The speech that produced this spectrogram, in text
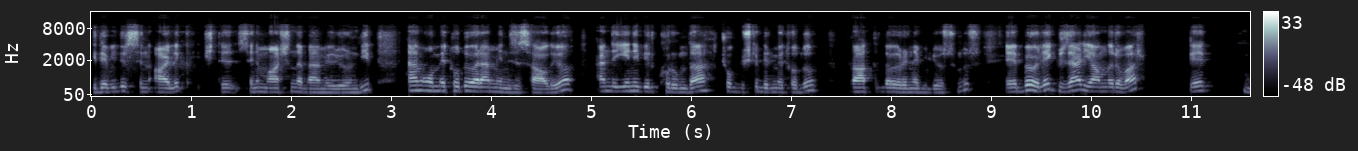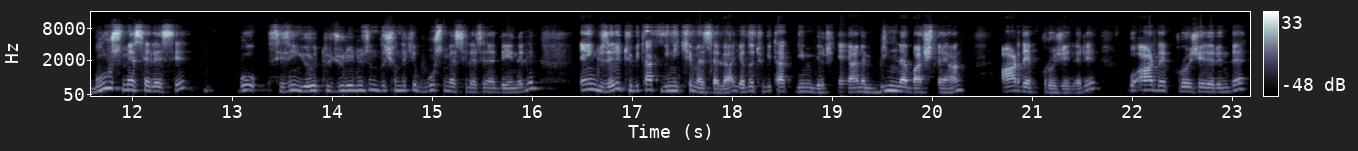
gidebilirsin aylık işte senin maaşını da ben veriyorum deyip hem o metodu öğrenmenizi sağlıyor hem de yeni bir kurumda çok güçlü bir metodu rahatlıkla öğrenebiliyorsunuz. E, böyle güzel yanları var. E, burs meselesi bu sizin yürütücülüğünüzün dışındaki burs meselesine değinelim. En güzeli TÜBİTAK 1002 mesela ya da TÜBİTAK 1001 yani binle başlayan ARDEP projeleri. Bu ARDEP projelerinde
